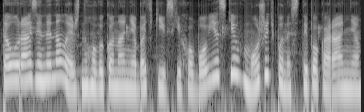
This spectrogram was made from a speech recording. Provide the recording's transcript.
та у разі неналежного виконання батьківських обов'язків можуть понести покарання.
